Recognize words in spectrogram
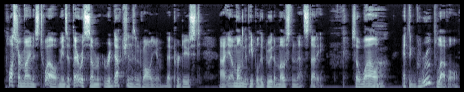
plus or minus 12 means that there was some reductions in volume that produced uh, among the people who grew the most in that study. So while uh-huh. at the group level,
